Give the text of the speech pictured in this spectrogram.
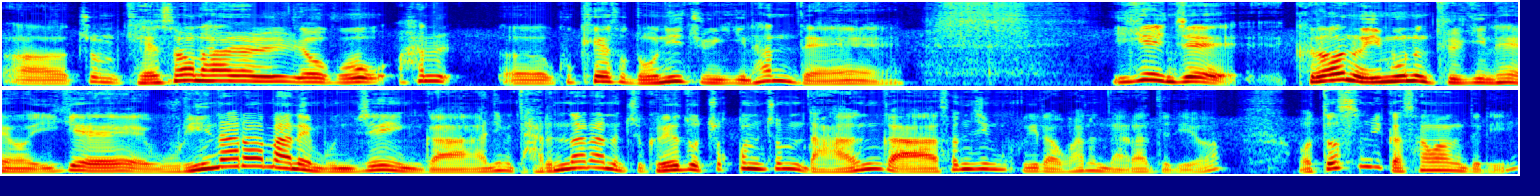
어, 좀 개선하려고 한 어, 국회에서 논의 중이긴 한데 이게 이제 그런 의문은 들긴 해요. 이게 우리나라만의 문제인가 아니면 다른 나라는 좀 그래도 조금 좀 나은가 선진국이라고 하는 나라들이요. 어떻습니까 상황들이?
